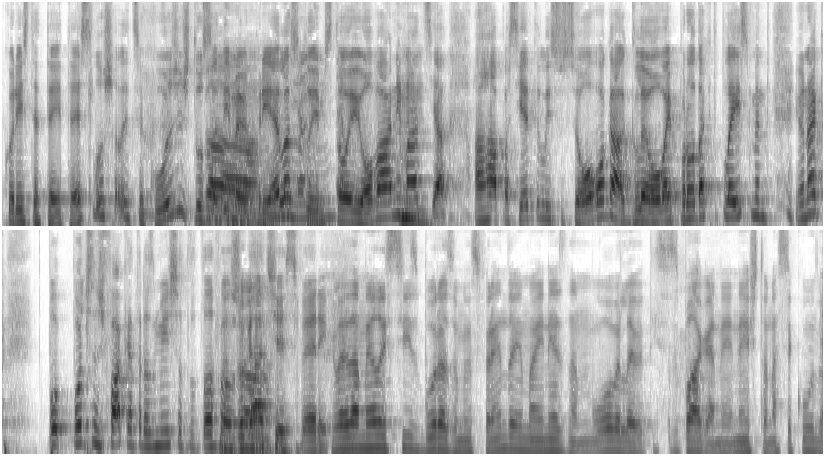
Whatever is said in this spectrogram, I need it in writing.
koriste te i te slušalice, kužiš, tu sad imaju prijelaz, tu im stoji ova animacija, aha pa sjetili su se ovoga, gle ovaj product placement. I onak po- počneš fakat razmišljati u totalno Znači, drugačijoj sferi. Gledam LSC s Burazom ili s friendovima i ne znam, u overlayu ti se zbaga ne, nešto na sekundu.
